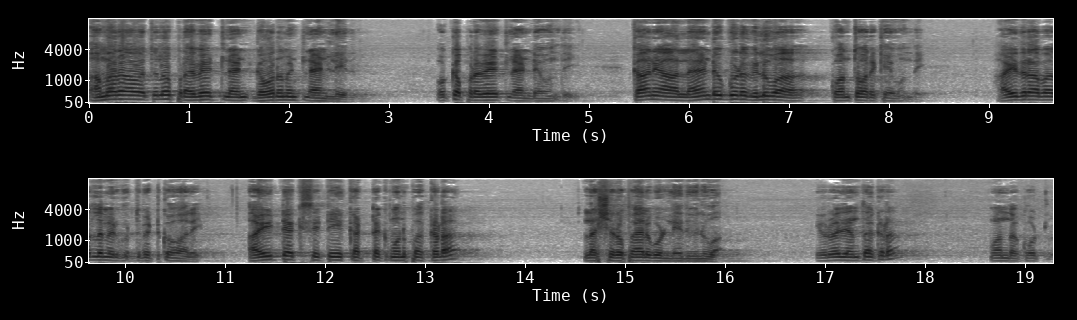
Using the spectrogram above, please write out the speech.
అమరావతిలో ప్రైవేట్ ల్యాండ్ గవర్నమెంట్ ల్యాండ్ లేదు. ఒక్క ప్రైవేట్ ల్యాండే ఉంది. కానీ ఆ ల్యాండ్ కూడా విలువ కొంతవరకే ఉంది. హైదరాబాద్లో మీరు గుర్తుపెట్టుకోవాలి. హైటెక్ సిటీ కట్టక మునుపు అక్కడ లక్ష రూపాయలు కూడా లేదు విలువ. ఈరోజు ఎంత అక్కడ? వంద కోట్లు.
